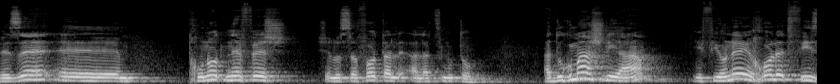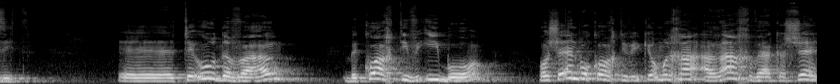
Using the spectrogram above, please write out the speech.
וזה אה, תכונות נפש שנוספות על, על עצמותו. הדוגמה השנייה, אפיוני יכולת פיזית. אה, תיאור דבר בכוח טבעי בו, או שאין בו כוח טבעי, כי אומרך הרך והקשה,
